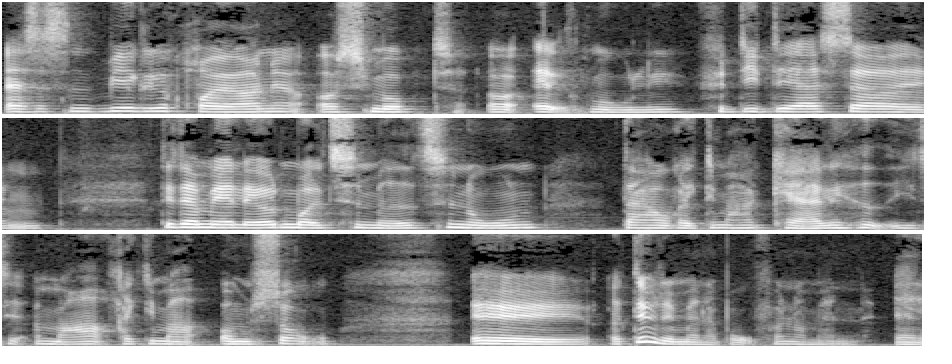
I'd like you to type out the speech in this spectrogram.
altså sådan virkelig rørende og smukt og alt muligt. Fordi det er så, øh, det der med at lave et måltid mad til nogen, der er jo rigtig meget kærlighed i det, og meget, rigtig meget omsorg. Øh, og det er jo det, man har brug for, når man er,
